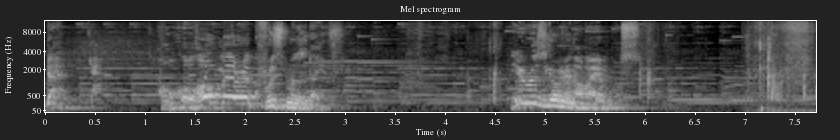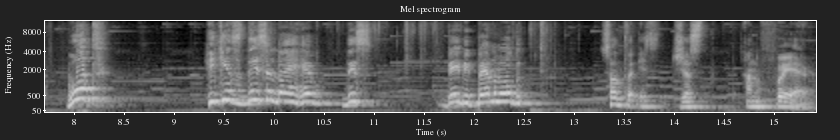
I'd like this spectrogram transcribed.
Yeah, yeah. Ho, ho, ho, Merry Christmas, Dave. Here is your Minova Emboss. What? He gets this and I have this baby pen mod? Santa, is just unfair.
